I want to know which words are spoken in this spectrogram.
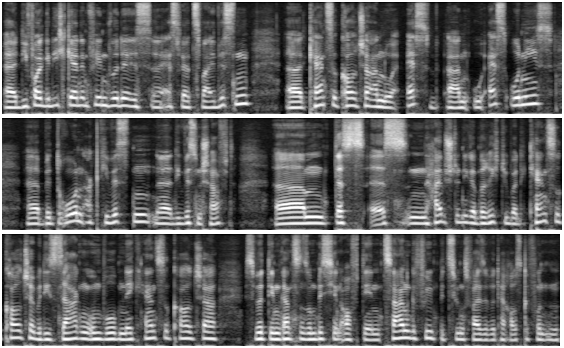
Äh, die Folge, die ich gerne empfehlen würde, ist äh, SWR 2 Wissen. Äh, Cancel Culture an US, an US-Unis äh, bedrohen Aktivisten äh, die Wissenschaft. Ähm, das ist ein halbstündiger Bericht über die Cancel Culture, über die sagenumwobene Cancel Culture. Es wird dem Ganzen so ein bisschen auf den Zahn gefühlt, beziehungsweise wird herausgefunden,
